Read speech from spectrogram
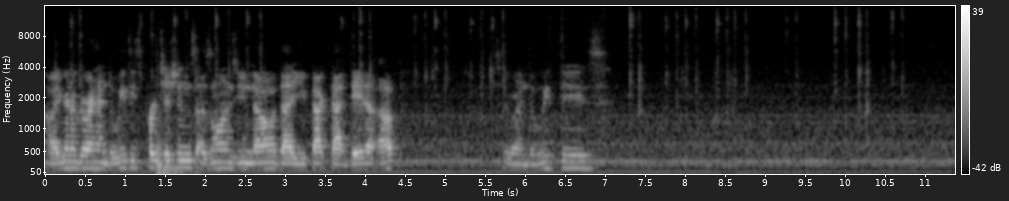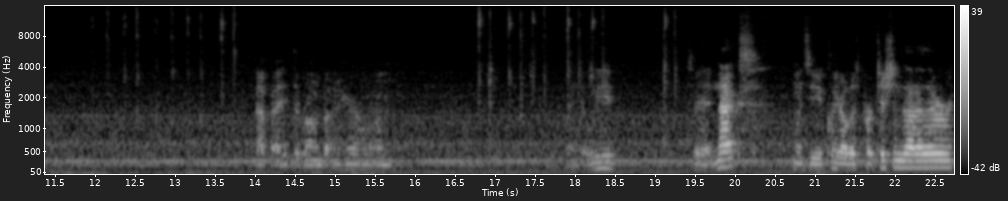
Uh, you're going to go ahead and delete these partitions as long as you know that you back that data up. So we're going to delete these. Oh, I hit the wrong button here. Hold on. Delete. So hit next. Once you clear all those partitions out of there,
